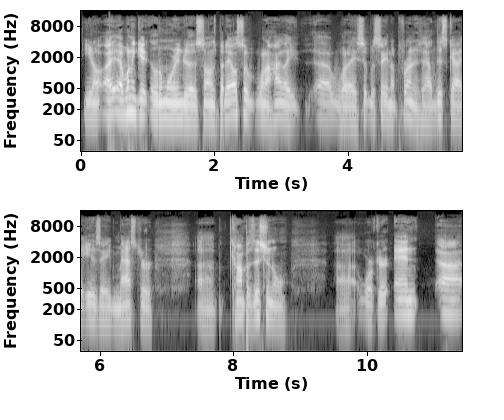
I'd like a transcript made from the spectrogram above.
you know I, I want to get a little more into those songs, but I also want to highlight uh, what I was saying up front is how this guy is a master uh, compositional uh, worker and. Uh,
